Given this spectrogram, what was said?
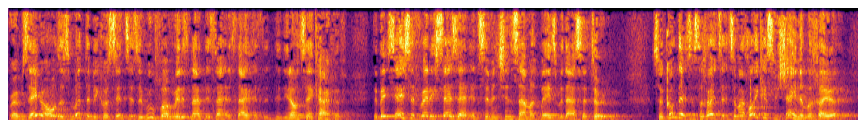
Reb Zeir holds his mutter because since there's a roof over it, it's not, it's not, it's not it's, you don't say karfif. The Beis Yosef already says that in Simon Shin Samach Beis B'das Tur. So Kumdes is the it's a machlekes v'sheinim l'chayah.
